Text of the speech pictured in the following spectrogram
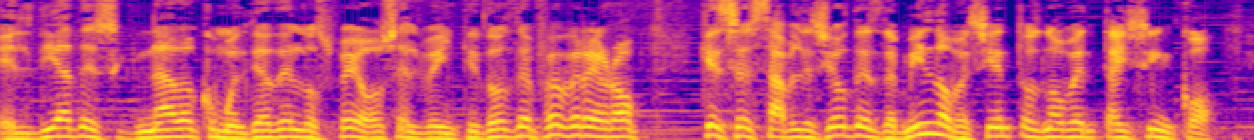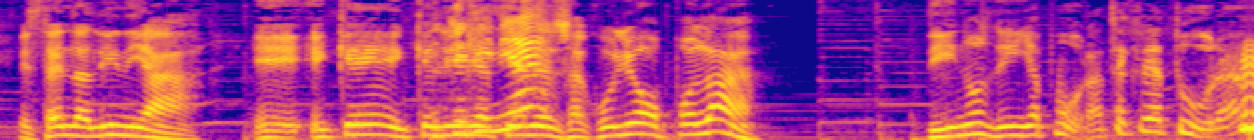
el día designado como el Día de los Feos, el 22 de febrero, que se estableció desde 1995. Está en la línea. eh, ¿En qué, en qué ¿En qué línea, línea? tienes a Julio Pola? Dinos, niña, apúrate, criatura. Sí,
